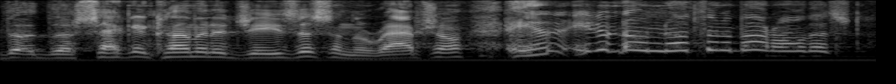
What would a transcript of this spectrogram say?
the, the second coming of Jesus and the rapture. He, he didn't know nothing about all that stuff.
